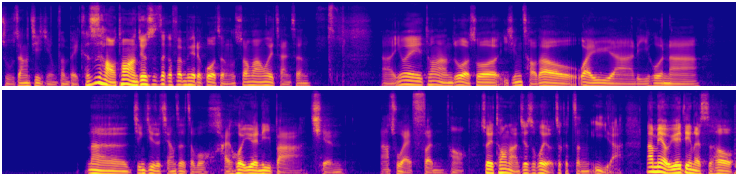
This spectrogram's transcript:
主张进行分配。可是好，通常就是这个分配的过程，双方会产生啊，因为通常如果说已经吵到外遇啊、离婚啊。那经济的强者怎么还会愿意把钱拿出来分？哈，所以通常就是会有这个争议啦。那没有约定的时候，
